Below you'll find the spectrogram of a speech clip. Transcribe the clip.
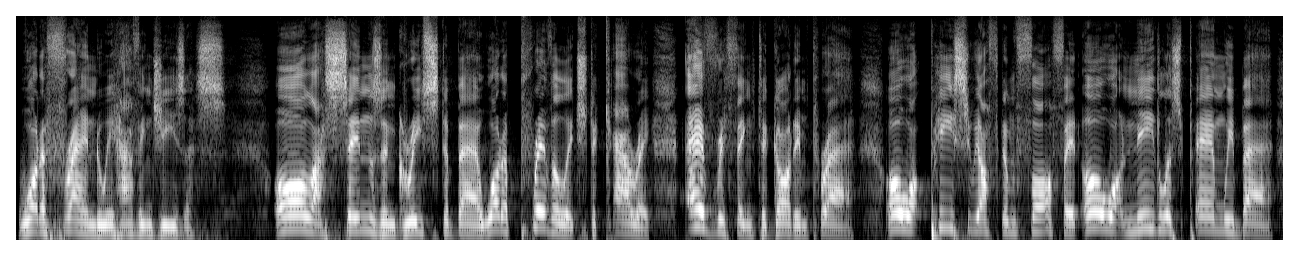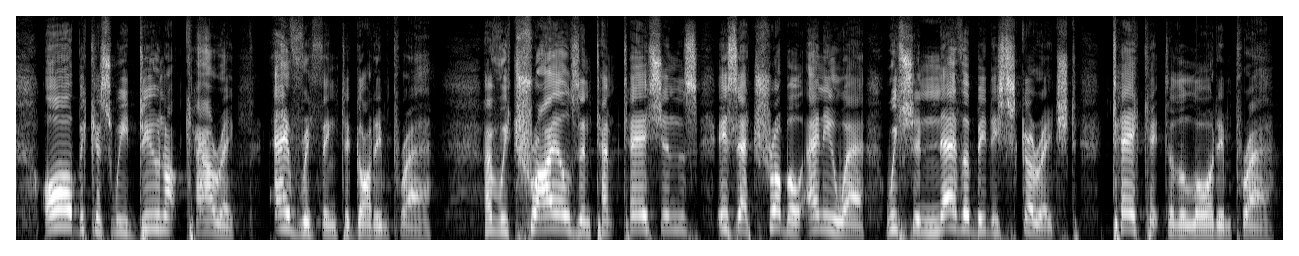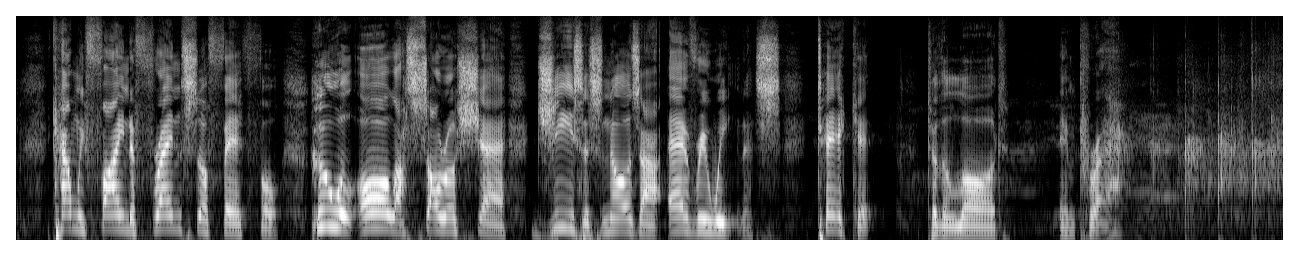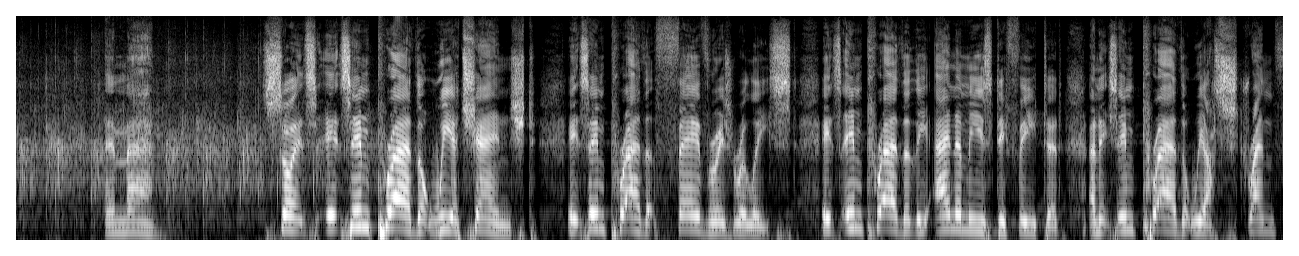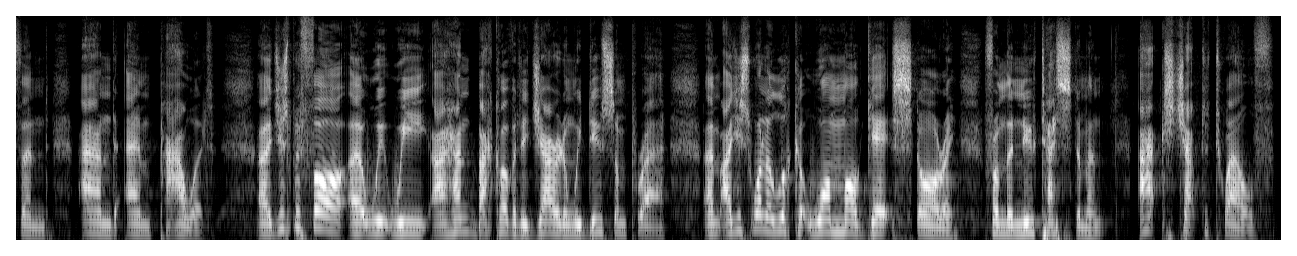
what a friend we have in Jesus. All our sins and griefs to bear. What a privilege to carry everything to God in prayer. Oh, what peace we often forfeit. Oh, what needless pain we bear. All because we do not carry everything to God in prayer. Have we trials and temptations? Is there trouble anywhere? We should never be discouraged. Take it to the Lord in prayer. Can we find a friend so faithful who will all our sorrows share? Jesus knows our every weakness. Take it to the Lord in prayer. Amen. So it's, it's in prayer that we are changed. It's in prayer that favor is released. It's in prayer that the enemy is defeated. And it's in prayer that we are strengthened and empowered. Uh, just before uh, we, we, I hand back over to Jared and we do some prayer, um, I just want to look at one more gate story from the New Testament Acts chapter 12.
